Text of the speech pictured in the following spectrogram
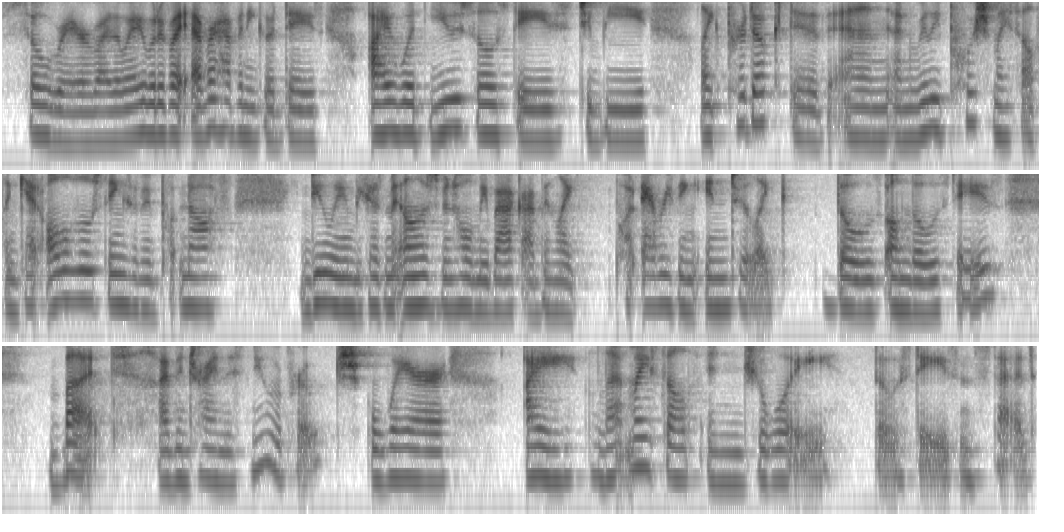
so rare by the way, but if I ever have any good days, I would use those days to be like productive and and really push myself and get all of those things I've been putting off doing because my illness has been holding me back. I've been like put everything into like those on those days. But I've been trying this new approach where I let myself enjoy those days instead.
